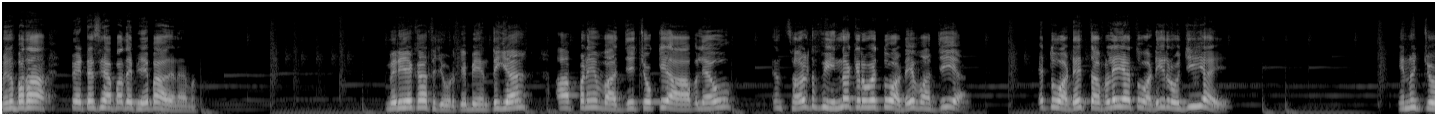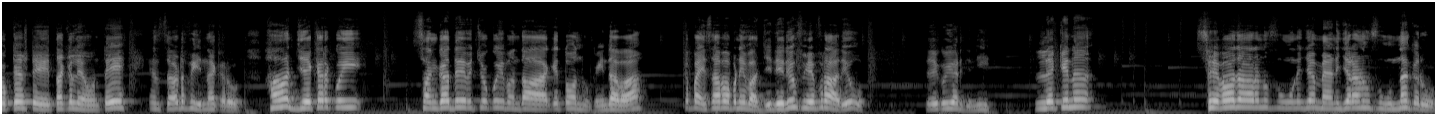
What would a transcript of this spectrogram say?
ਮੈਨੂੰ ਪਤਾ ਪੇਟੇ ਸਿਆਪਾ ਤੇ ਫੇਰ ਪਾ ਦੇਣਾ ਵਾ। ਮੇਰੀ ਇੱਕ ਹੱਥ ਜੋੜ ਕੇ ਬੇਨਤੀ ਆ, ਆਪਣੇ ਵਾਜੇ ਚੁੱਕ ਕੇ ਆਪ ਲਿਆਓ। ਇਨਸਲਟ ਫੀਲ ਨਾ ਕਰੋ, ਇਹ ਤੁਹਾਡੇ ਵਾਜੇ ਆ। ਇਹ ਤੁਹਾਡੇ ਤਬਲੇ ਆ, ਤੁਹਾਡੀ ਰੋਜੀ ਆ ਇਹ। ਇਹਨੂੰ ਚੁੱਕ ਕੇ ਸਟੇਜ ਤੱਕ ਲਿਆਉਣ ਤੇ ਇਨਸਲਟ ਫੀਲ ਨਾ ਕਰੋ। ਹਾਂ, ਜੇਕਰ ਕੋਈ ਸੰਗਤ ਦੇ ਵਿੱਚੋਂ ਕੋਈ ਬੰਦਾ ਆ ਕੇ ਤੁਹਾਨੂੰ ਕਹਿੰਦਾ ਵਾ ਕਿ ਭਾਈ ਸਾਹਿਬ ਆਪਣੇ ਵਾਜੇ ਦੇ ਦਿਓ, ਫੇਰ ਫੜਾ ਦਿਓ। ਤੇ ਕੋਈ ਹਰਜ ਨਹੀਂ। ਲੇਕਿਨ ਸੇਵਾਦਾਰਾਂ ਨੂੰ ਫੋਨ ਜਾਂ ਮੈਨੇਜਰਾਂ ਨੂੰ ਫੋਨ ਨਾ ਕਰੋ।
